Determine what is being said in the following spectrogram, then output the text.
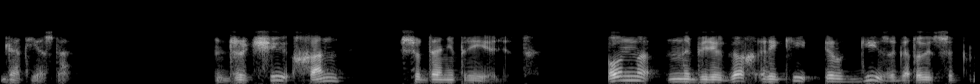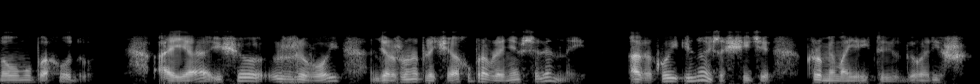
для отъезда. Джучи хан сюда не приедет. Он на берегах реки Иргиза готовится к новому походу, а я еще живой держу на плечах управление Вселенной. О какой иной защите, кроме моей, ты говоришь?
